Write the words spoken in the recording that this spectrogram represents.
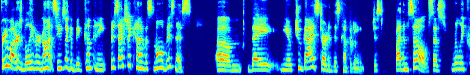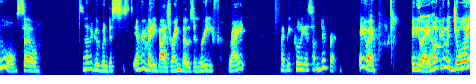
Free Waters, believe it or not, seems like a big company, but it's actually kind of a small business. Um, they, you know, two guys started this company just by themselves. That's really cool. So it's another good one to. Everybody buys rainbows and reef, right? Might be cool to get something different. Anyway, anyway, I hope you enjoy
